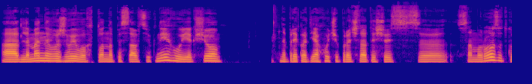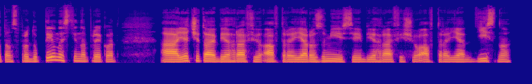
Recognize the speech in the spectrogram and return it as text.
а, для мене важливо, хто написав цю книгу. Якщо Наприклад, я хочу прочитати щось з е, саморозвитку, там, з продуктивності, наприклад. А я читаю біографію автора, і я розумію з цієї біографії, що у автора є дійсно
